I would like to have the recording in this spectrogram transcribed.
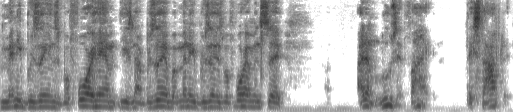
many Brazilians before him. He's not Brazilian, but many Brazilians before him and say, I didn't lose that fight. They stopped it.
